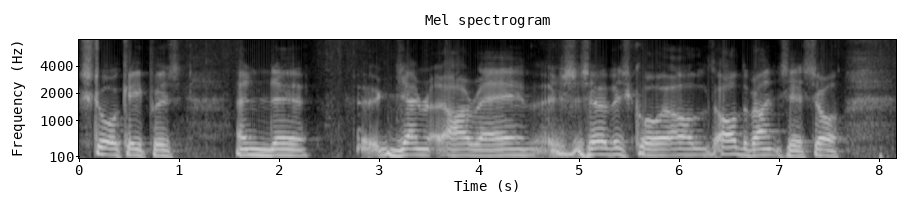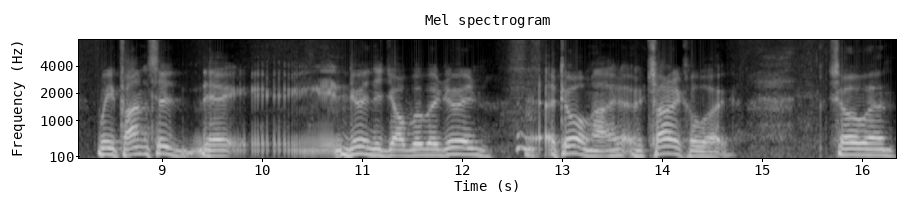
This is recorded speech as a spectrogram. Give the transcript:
storekeepers, and uh, general RA, service corps, all, all the branches. So we fancied the, doing the job we were doing at all, uh, clerical work. So um,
